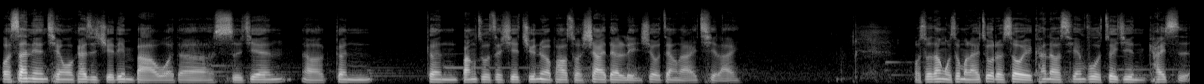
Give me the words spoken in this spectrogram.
我三年前我开始决定把我的时间呃跟跟帮助这些 Junior Apostle 下一代领袖这样来起来。我说当我这么来做的时候，也看到天父最近开始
